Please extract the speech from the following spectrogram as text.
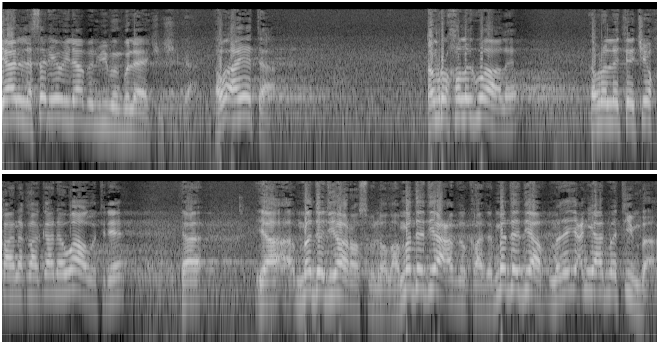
یان لەسەر ئێوەی لابن بیبن بلایەکیشیکە ئەوە ئاەتە. ئەمڕۆ خەڵک واڵێ. ئەمڕۆ لە تێچێ و خانەقاکانە واوترێ. يا مدد يا رسول الله مدد يا عبد القادر مدد يا مدد يعني يارمتين بقى.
